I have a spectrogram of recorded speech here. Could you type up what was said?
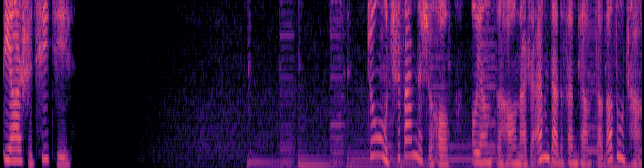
第二十七集。中午吃饭的时候，欧阳子豪拿着 M 大的饭票找到杜长。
